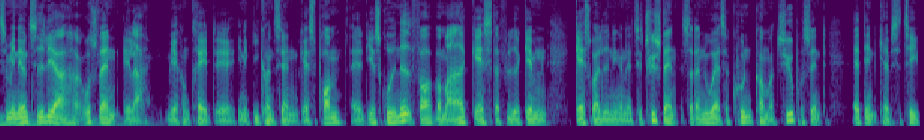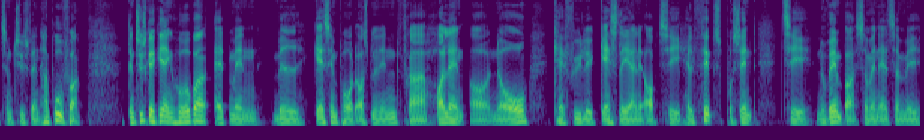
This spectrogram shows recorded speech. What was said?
Som jeg nævnte tidligere, har Rusland, eller mere konkret øh, energikoncernen Gazprom, øh, de har skruet ned for, hvor meget gas, der flyder gennem gasrørledningerne til Tyskland, så der nu altså kun kommer 20 procent af den kapacitet, som Tyskland har brug for. Den tyske regering håber, at man med gasimport, også blandt andet fra Holland og Norge, kan fylde gaslagerne op til 90 procent til november, så man altså med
